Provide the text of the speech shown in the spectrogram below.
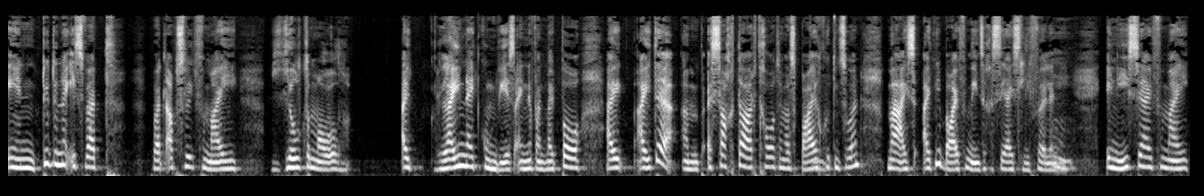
En toe doen hy iets wat wat absoluut vir my heeltemal uit lyn uit kon wees einde van my pa. Hy hy het 'n um, sagte hart gehad en was baie goed en so aan maar hy hy het nie baie vir mense gesê hy's lief vir hulle nie. Mm. en hier sê hy vir my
